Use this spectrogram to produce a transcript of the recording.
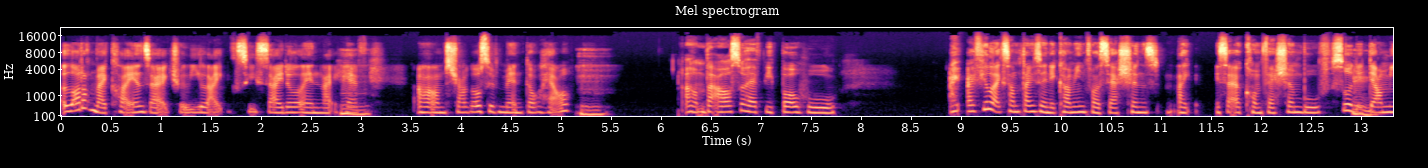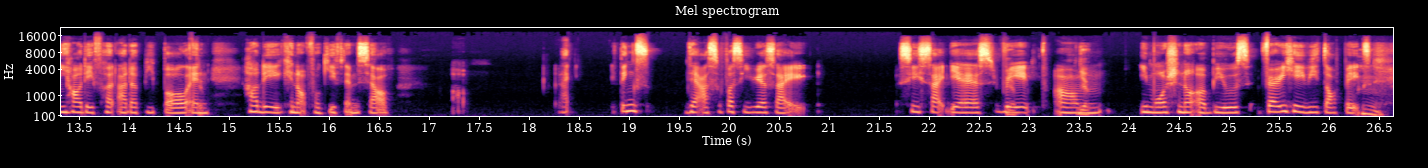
a lot of my clients are actually like suicidal and like have um, struggles with mental health. Mm. Um, but I also have people who I, I feel like sometimes when they come in for sessions, like it's like a confession booth. So they Mm. tell me how they've hurt other people and how they cannot forgive themselves. Uh, like things that are super serious, like suicide, yes, rape, um, Yep. Emotional abuse, very heavy topics. Mm.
